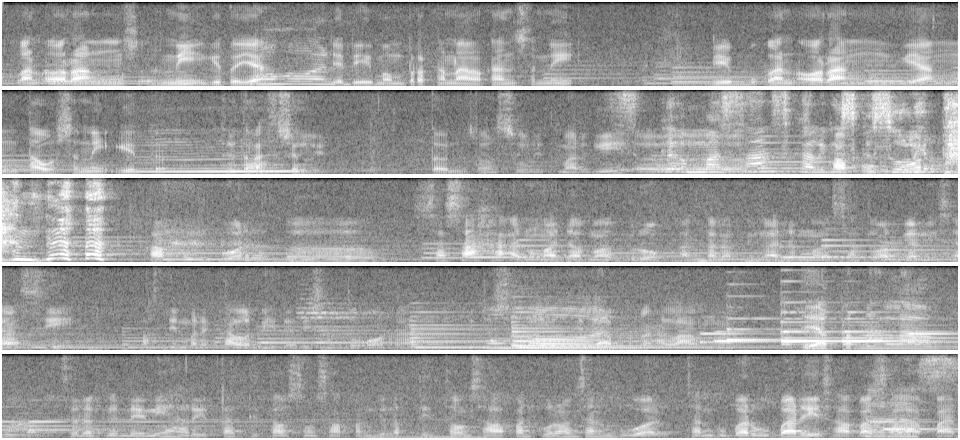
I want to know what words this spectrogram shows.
Bukan orang seni gitu ya. Mohon. Jadi memperkenalkan seni dia bukan orang yang tahu seni gitu. Itu tahun Terus- Tahun Tahun sulit margi. eh, Keemasan sekaligus Kampung Pur, kesulitan. Kampung Pur eh, sasaha anu ngadama grup antara ngadama satu organisasi pasti mereka lebih dari satu orang itu selalu Mohon. tidak pernah lama Tidak pernah lama. sedangkan Denny harita di tahun 8 gelap di tahun 8 kurang can buar can bubar bubar ya salapan salapan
